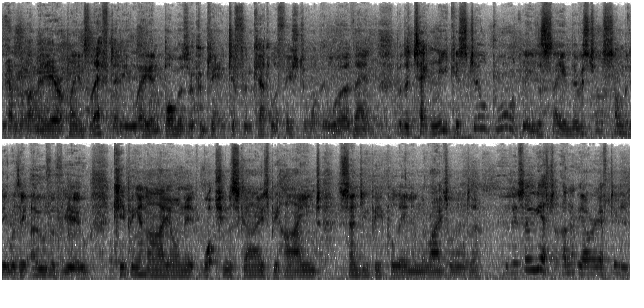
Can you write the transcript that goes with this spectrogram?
we haven't got that many aeroplanes left anyway, and bombers are a completely different kettle of fish to what they were then. But the technique is still broadly the same. There is still somebody with the overview, keeping an eye on it, watching the skies behind, sending people in in the right order order. So yes, I think the RAF did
